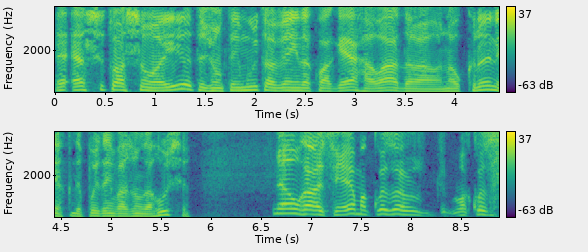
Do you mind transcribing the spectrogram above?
É, essa situação aí, Tejão, tem muito a ver ainda com a guerra lá da, na Ucrânia, depois da invasão da Rússia? Não, Raíssen, é uma coisa, uma coisa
